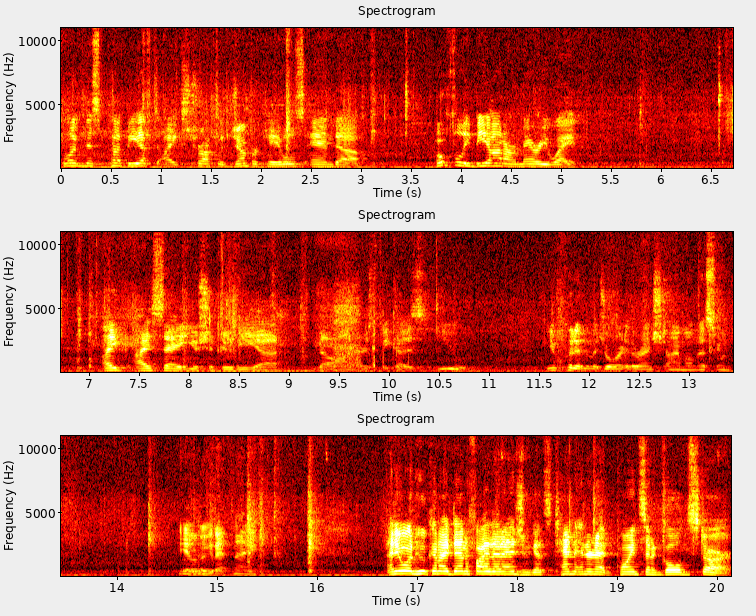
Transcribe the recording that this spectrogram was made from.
plug this puppy up to Ike's truck with jumper cables and uh, hopefully be on our merry way. Ike, I say you should do the uh, the honors because you you put in the majority of the wrench time on this one. Yeah, look at that thing. Anyone who can identify that engine gets 10 internet points and a gold star.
